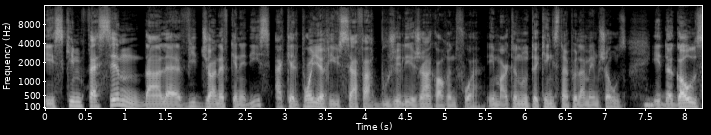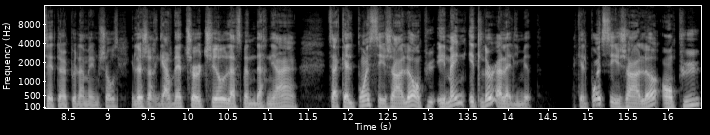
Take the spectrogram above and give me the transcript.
Et ce qui me fascine dans la vie de John F. Kennedy, c'est à quel point il a réussi à faire bouger les gens encore une fois. Et Martin Luther King, c'est un peu la même chose. Mmh. Et De Gaulle, c'est un peu la même chose. Et là, je regardais Churchill la semaine dernière. C'est à quel point ces gens-là ont pu, et même Hitler à la limite, à quel point ces gens-là ont pu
